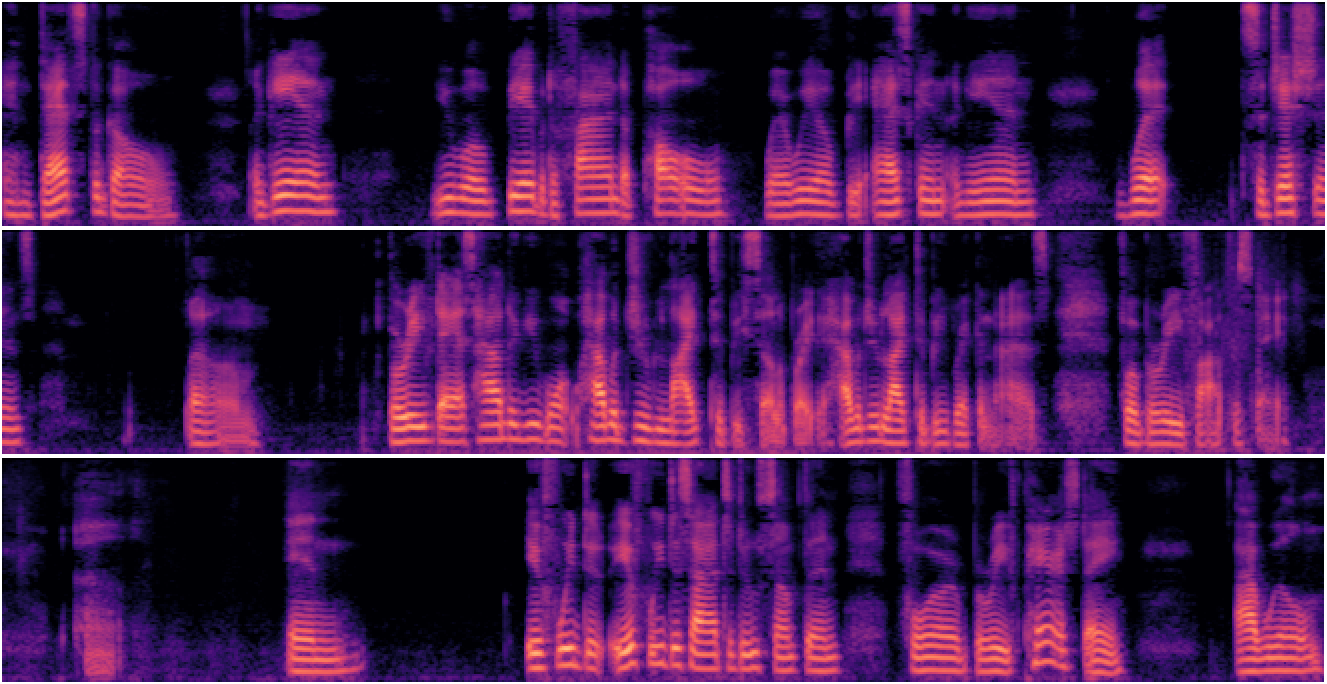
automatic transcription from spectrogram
and that's the goal. Again, you will be able to find a poll where we'll be asking again what suggestions um bereaved ask how do you want how would you like to be celebrated? How would you like to be recognized for bereaved father's day? Uh, and if we do if we decide to do something for bereaved parents day i will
